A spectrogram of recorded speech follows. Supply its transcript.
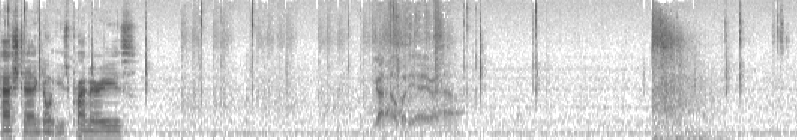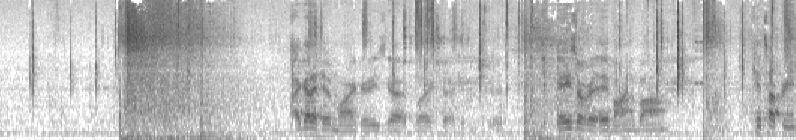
Hashtag don't use primaries. You got nobody A right now. I got a hit marker. He's got blackjack and shit. Jay's over at A behind the bomb. Kid top green.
